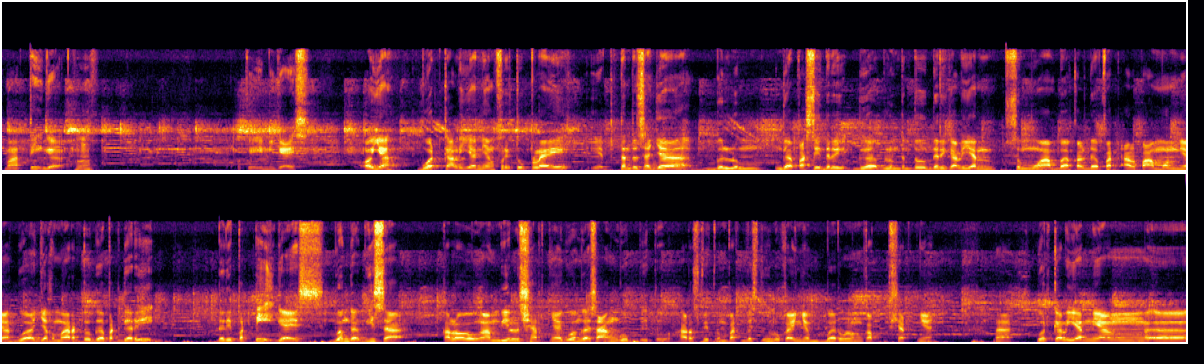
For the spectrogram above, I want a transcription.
mati nggak? Hmm. Oke, ini guys Oh ya, buat kalian yang free to play, ya, tentu saja belum nggak pasti dari gak, belum tentu dari kalian semua bakal dapat Alphamon ya. Gua aja kemarin tuh dapat dari dari peti guys. Gua nggak bisa. Kalau ngambil shardnya gue nggak sanggup itu. Harus fit 14 dulu kayaknya baru lengkap shardnya. Nah, buat kalian yang uh,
